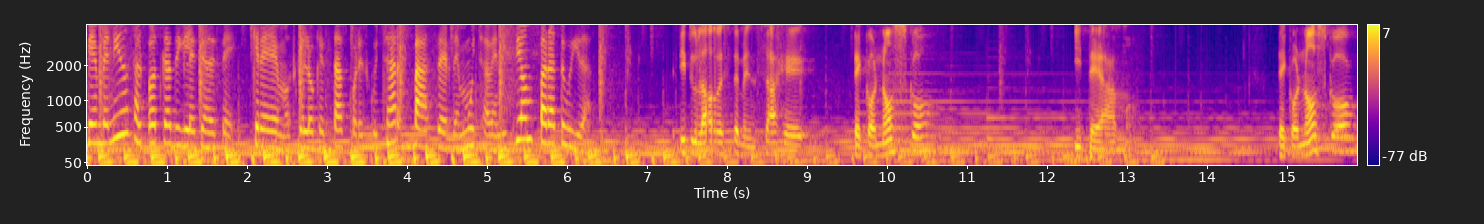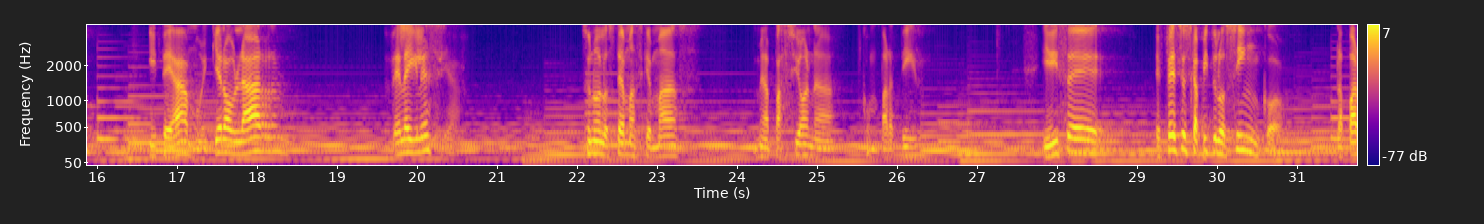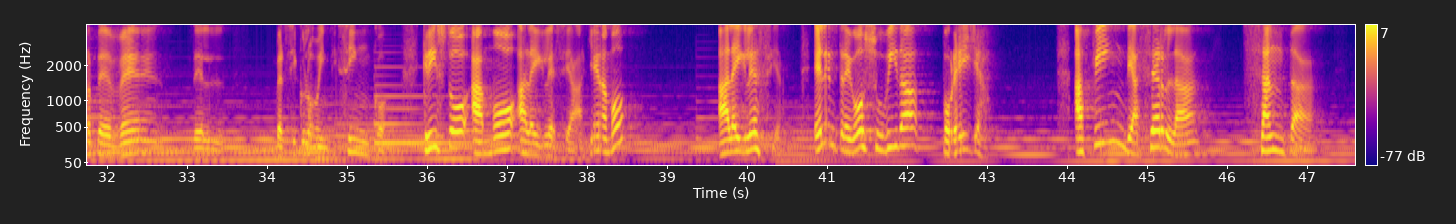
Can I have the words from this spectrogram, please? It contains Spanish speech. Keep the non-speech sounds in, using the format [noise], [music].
Bienvenidos al podcast de Iglesia DC. Creemos que lo que estás por escuchar va a ser de mucha bendición para tu vida. He titulado este mensaje, Te conozco y te amo. Te conozco y te amo. Y quiero hablar de la iglesia. Es uno de los temas que más me apasiona compartir. Y dice Efesios capítulo 5, la parte B del versículo 25. Cristo amó a la iglesia. ¿A quién amó? A la iglesia. Él entregó su vida por ella, a fin de hacerla santa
